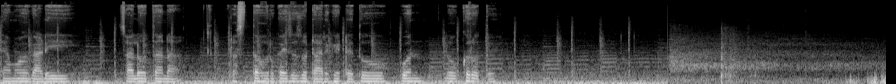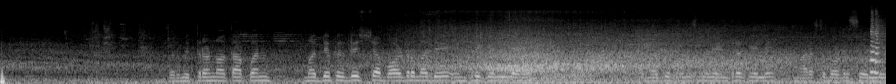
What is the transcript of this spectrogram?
त्यामुळे गाडी चालवताना रस्ता हुरकायचा जो टार्गेट आहे तो पण लवकर होतो आहे तर मित्रांनो आता आपण मध्य प्रदेशच्या बॉर्डरमध्ये एंट्री केलेली आहे. मध्य प्रदेशमध्ये एंटर केले. महाराष्ट्र बॉर्डर सोडली.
